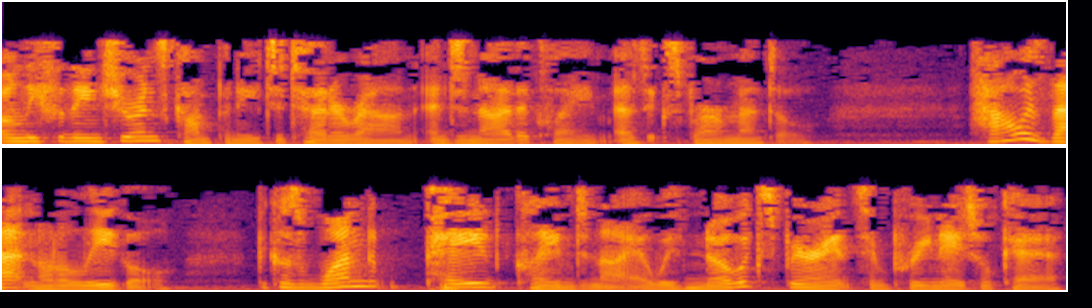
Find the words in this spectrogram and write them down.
only for the insurance company to turn around and deny the claim as experimental. How is that not illegal? Because one paid claim denier with no experience in prenatal care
